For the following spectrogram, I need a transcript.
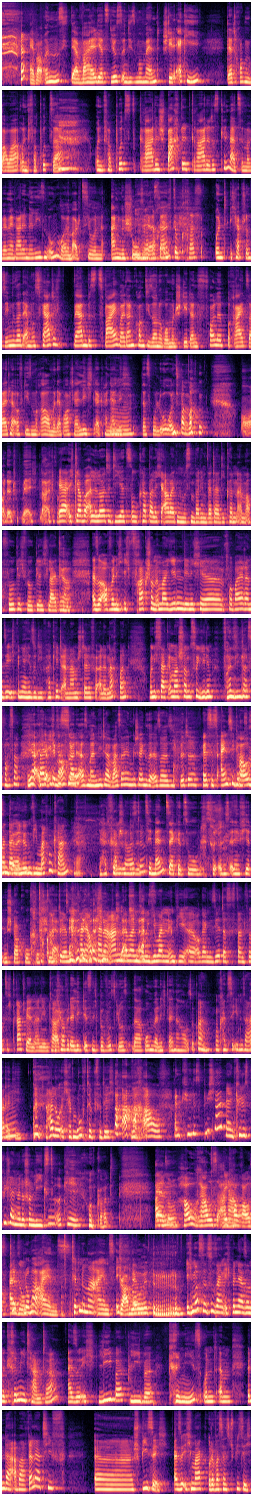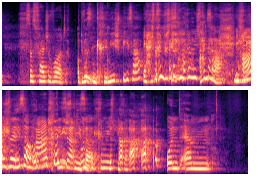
Ey, bei uns, derweil jetzt just in diesem Moment, steht Ecki, der Trockenbauer und Verputzer, und verputzt gerade, spachtelt gerade das Kinderzimmer. Wir haben ja gerade eine riesen Umräumaktion angeschoben seid auch gestern. echt so krass. Und ich habe schon zu ihm gesagt, er muss fertig werden bis zwei, weil dann kommt die Sonne rum und steht dann volle Breitseite auf diesem Raum. Und er braucht ja Licht, er kann ja Mhm. nicht das Rollo runter machen. Oh, der tut mir echt leid. Ja, ich glaube, alle Leute, die jetzt so körperlich arbeiten müssen bei dem Wetter, die können einem auch wirklich, wirklich leid tun. Ja. Also auch wenn ich, ich frage schon immer jeden, den ich hier vorbeirennen sehe, ich bin ja hier so die Paketannahmestelle für alle Nachbarn und ich sage immer schon zu jedem, wollen Sie ein Glas Wasser? Ja, ich habe dem das auch gerade erstmal einen Liter Wasser hingeschenkt, gesagt, er soll sich bitte. Das ist das Einzige, was man dann gönnen. irgendwie machen kann. Ja, der hat gerade die schon Leute? diese Zementsäcke zu, zu uns in den vierten Stock Oh hochgeschleppt. Gott, ja, kann ja auch keiner ahnen, wenn man so jemanden irgendwie äh, organisiert, dass es dann 40 Grad werden an dem Tag. Ich hoffe, der liegt jetzt nicht bewusstlos da rum, wenn ich gleich nach Hause komme. Ah, dann kannst du ihm sagen, gut, hallo, ich habe ein Buchtipp für dich. Wach auf. Ein kühles Büchlein? Ja, ein kühles Büchlein, wenn du schon liegst. Okay. Oh Gott. Also, hau raus, Anna. ich hau raus. Tipp Also- Nummer eins. Tipp Nummer eins. Ich, Drumroll. ähm, ich muss dazu sagen, ich bin ja so eine Krimi-Tante. Also ich liebe, liebe Krimis und ähm, bin da aber relativ äh, spießig. Also ich mag, oder was heißt spießig? Ist das falsche Wort? Du bist ein Krimispießer? Ja, ich bin bestimmt ein Krimispießer. Anna, ein ich Haarspießer lese und ein Krimispießer. Und ein Krimispießer. und ähm,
